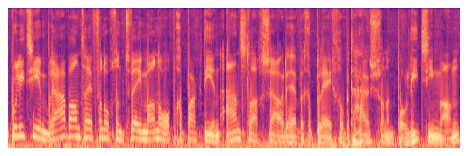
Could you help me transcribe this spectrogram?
Politie in Brabant heeft vanochtend twee mannen opgepakt die een aanslag zouden hebben gepleegd op het huis van een politieman.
